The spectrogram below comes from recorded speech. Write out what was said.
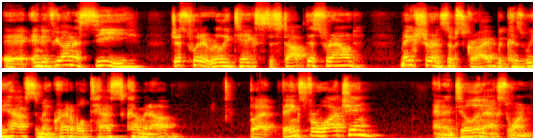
And if you want to see just what it really takes to stop this round, make sure and subscribe because we have some incredible tests coming up. But thanks for watching, and until the next one.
